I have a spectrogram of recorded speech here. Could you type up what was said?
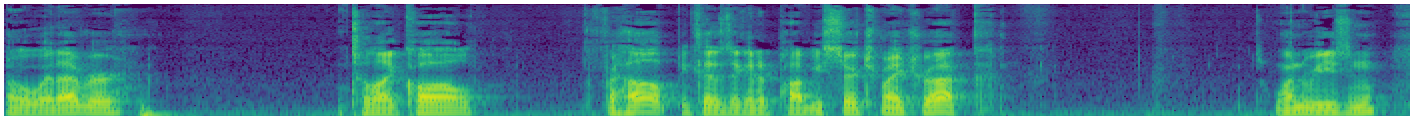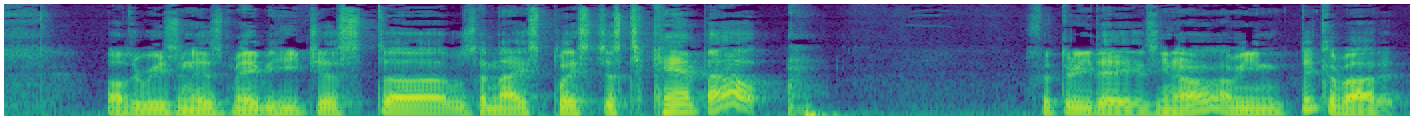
or whatever until I call for help because they're going to probably search my truck. It's one reason. Other reason is maybe he just uh, was a nice place just to camp out for three days. You know, I mean, think about it.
